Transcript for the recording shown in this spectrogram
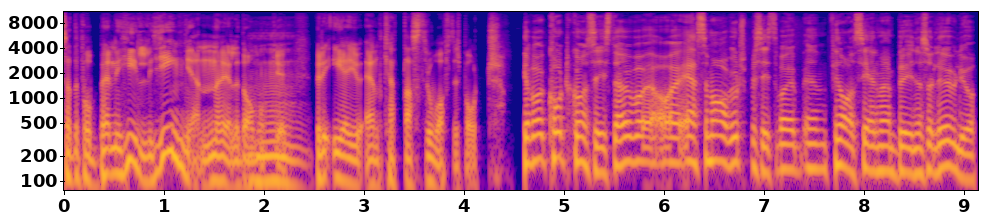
satte på Benny Hill-jingeln när det gäller damhockey. Mm. För det är ju en katastrof till sport. Det var kort och koncist. Det var, SM har avgjorts precis. Det var en finalserie mellan Brynäs och Luleå.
